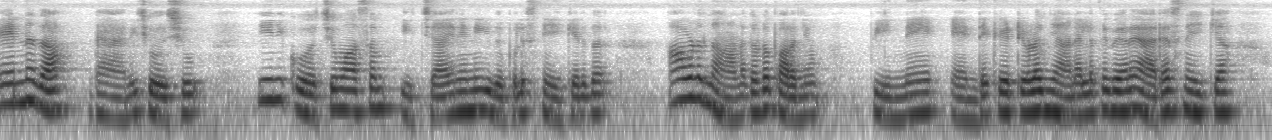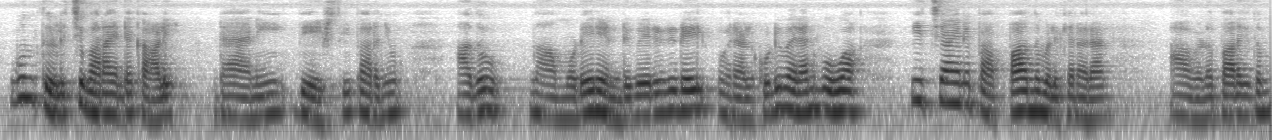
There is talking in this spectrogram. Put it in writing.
എന്നതാ? ഡാനി ചോദിച്ചു. ഇനി കുറച്ചു മാസം ഇച്ചായനെ ഇതുപോലെ സ്നേഹിക്കരുത്. അവൾ നാണത്തോടെ പറഞ്ഞു. പിന്നെ എന്റെ കെട്ടിയോളെ ഞാനല്ലാതെ വേറെ ആരാ സ്നേഹിക്കുക? ഒന്ന് തെളിച്ച് പറ എന്റെ കാളി. ഡാനി ദേഷ്യത്തിൽ പറഞ്ഞു. അതോ നമ്മുടെ രണ്ടുപേരുടെ ഇടയിൽ ഒരാൾ കൂടി വരാൻ പോവാ. ഇച്ചായനെ പപ്പ എന്ന് വിളിക്കാൻ ഒരാൾ. അവൾ പറഞ്ഞതും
